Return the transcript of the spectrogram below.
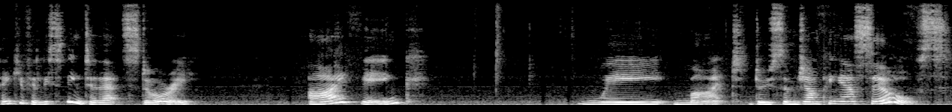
Thank you for listening to that story. I think we might do some jumping ourselves.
